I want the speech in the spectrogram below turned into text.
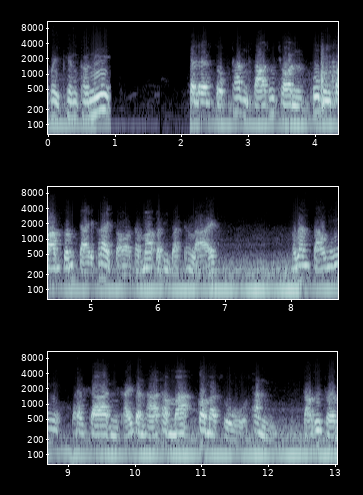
ไว้เพียงเท่านี้จเจริญสุขท่านสาธุชน ผู้มีความสนใจใคร่ต่อธรรมะปฏิบัติทั้งหลายวันเสาร์นี้รายการไขปัญหาธรรมะก็มาสู่ท่านสาธุชน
